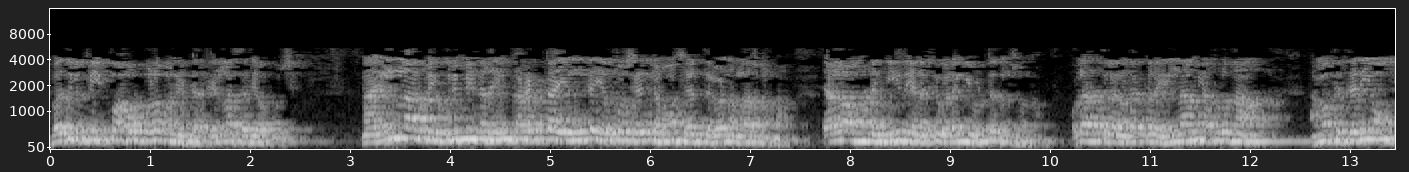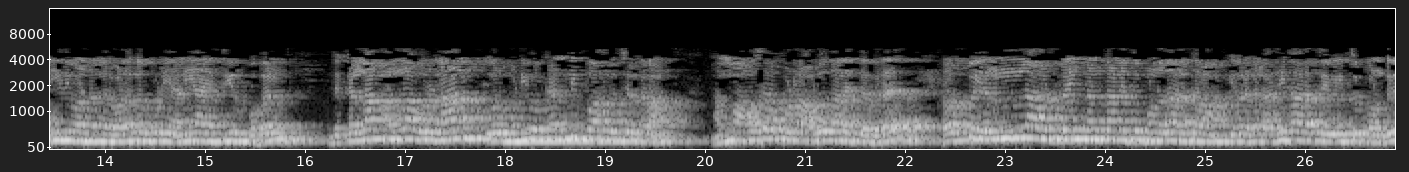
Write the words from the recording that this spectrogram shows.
பதிலுக்கு இப்போ அவர் கொலை பண்ணிட்டார். எல்லாம் சரியா போச்சு. நான் எல்லாருடைய உரிமைகளையும் கரெக்டா எங்க எப்போ சேர்க்கணுமோ சேர்த்துருவேன் நல்லா சொன்னான். எல்லாம் உன்னுடைய நீதி எனக்கு விளங்கி விட்டதுன்னு சொன்னான். உலகத்துல நடக்கிற எல்லாமே அப்படிதான். நமக்கு தெரியும் நீதிமன்றங்கள் வழங்கக்கூடிய அநியாய தீர்ப்புகள். இதுக்கெல்லாம் அல்லாஹ் ஒரு நாள் ஒரு முடிவை கண்டிப்பாக வச்சிருக்கிறான். நம்ம அவசரப்படுறோம் அவ்வளவுதானே தவிர ரப்பு எல்லாவற்றையும் கண்காணித்துக் கொண்டுதான் இருக்கிறான் இவர்கள் அதிகாரத்தை வைத்துக் கொண்டு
